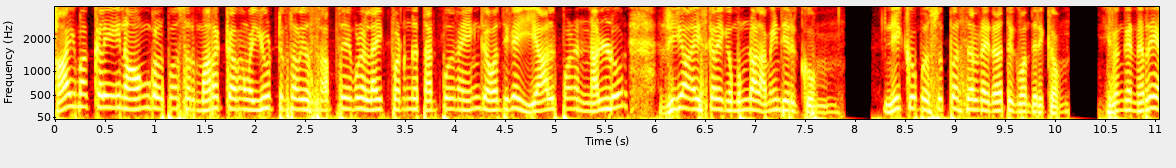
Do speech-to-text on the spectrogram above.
ஹாய் மக்களே நான் உங்கள் பாசர் மறக்காத நம்ம யூடியூப் சேனலுக்கு சப்ஸ்கிரைப் கூட லைக் பண்ணுங்கள் தற்போது நான் எங்கே வந்திருக்கேன் யாழ்ப்பாணம் நல்லூர் ரியா ஐஸ் கடைக்கு முன்னால் அமைந்திருக்கும். நீக்கோப்பு சூப்பர் சேல் இடத்துக்கு வந்திருக்கோம். இவங்க நிறைய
